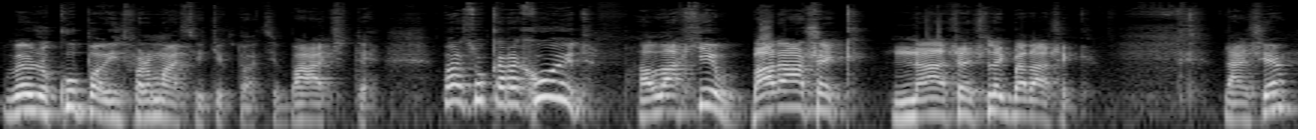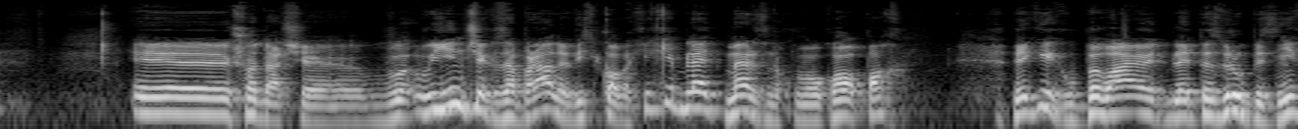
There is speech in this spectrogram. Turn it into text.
ви вже купа інформації в Тіктоці, бачите. Вас сука рахують, Аллахів, барашек, на шашлик барашек. Далі. Е, що далі? В, інших забрали військових, які, блядь, мерзнуть в окопах, в яких вбивають, блядь, без рук, без ніг.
